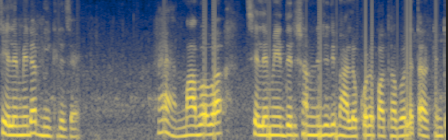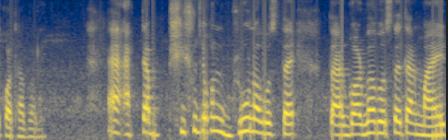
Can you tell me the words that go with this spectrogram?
ছেলেমেয়েরা বিগড়ে যায়। হ্যাঁ মা বাবা ছেলে মেয়েদের সামনে যদি ভালো করে কথা বলে, তারা কিন্তু কথা বলে। একটা শিশু যখন ভ্রূণ অবস্থায়, তার গর্ভাবস্থায় তার মায়ের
